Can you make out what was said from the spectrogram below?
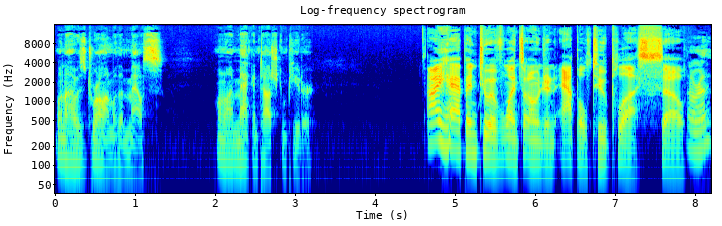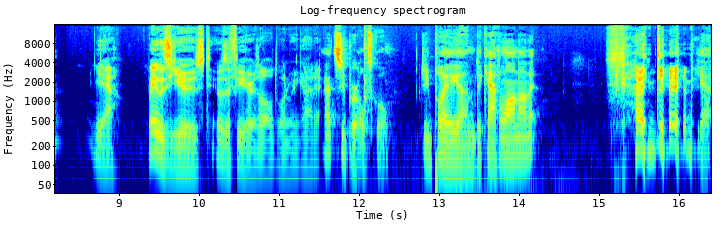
when I was drawing with a mouse on my Macintosh computer. I happen to have once owned an Apple II Plus, so Oh, really? yeah. It was used. It was a few years old when we got it. That's super old school. Did you play um, Decathlon on it? I did. Yeah.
